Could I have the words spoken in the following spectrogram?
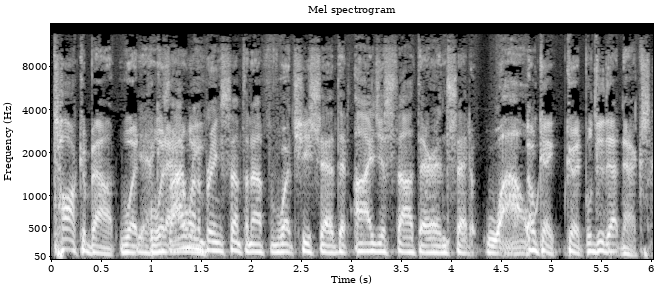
talk about what, Yeah, what I want to bring something up of what she said that I just thought there and said, wow. Okay, good. We'll do that next.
